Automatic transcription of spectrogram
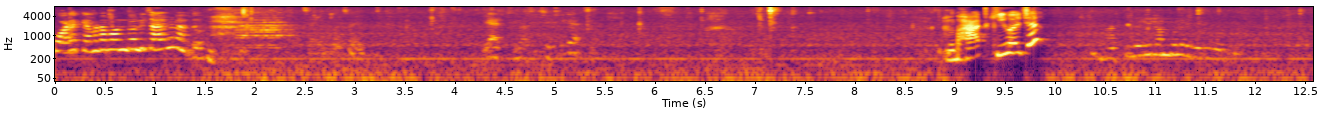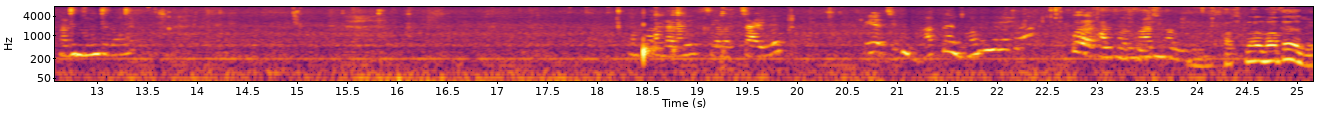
পরে ক্যামেরা বন্ধ হলে চাইবে না তো? ঠিক আছে ভাত কি হয়েছে? ভাত লাগবে, সে আবার চাইবে। ঠিক আছে? ভাতটা নরম ভাত ভাত ফার্স্ট ক্লাস ভাত। আছে?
